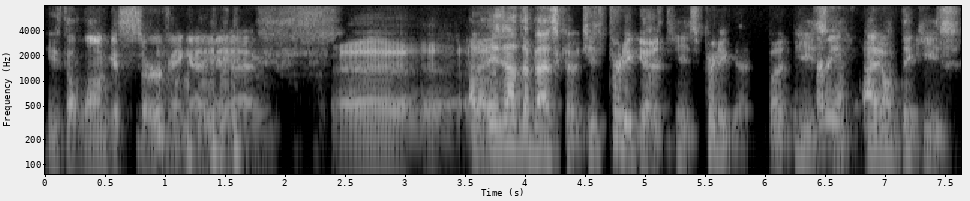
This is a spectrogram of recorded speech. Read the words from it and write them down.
He's the longest serving. I mean, I, uh, he's not the best coach. He's pretty good. He's pretty good, but he's. I mean, I don't think he's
